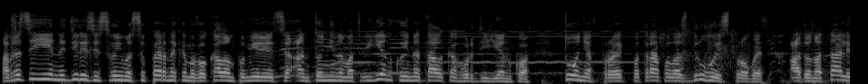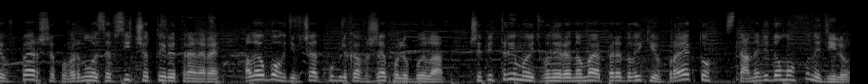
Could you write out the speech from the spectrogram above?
А вже цієї неділі зі своїми суперниками вокалом поміряються Антоніна Матвієнко і Наталка Гордієнко. Тоня в проект потрапила з другої спроби, а до Наталі вперше повернулися всі чотири тренери. Але обох дівчат публіка вже полюбила. Чи підтримують вони реноме передовиків проекту, стане відомо у неділю.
